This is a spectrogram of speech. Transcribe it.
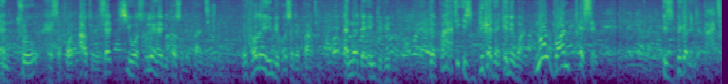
and threw her support out of it. Said she was following her because of the party. They follow him because of the party and not the individual. The party is bigger than anyone. No one person is bigger than the party.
